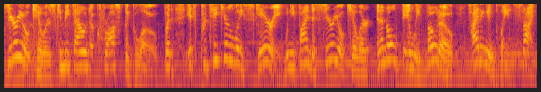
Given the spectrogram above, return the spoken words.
Serial killers can be found across the globe, but it's particularly scary when you find a serial killer in an old family photo hiding in plain sight.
